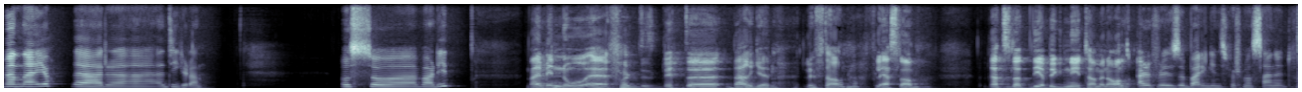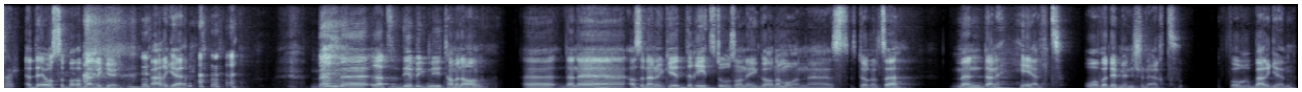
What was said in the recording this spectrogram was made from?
Men eh, ja, det er eh, Jeg digger den. Og så hva er din? Nei, min nå er faktisk blitt eh, Bergen lufthavn. Flesland. Rett og slett, de har bygd ny terminal. Er det fordi du så Bergensspørsmålstegn utenfor? Det er også bare veldig gøy. Bergen. Men uh, rett og slett, de har bygd ny terminal. Uh, den, er, altså, den er jo ikke dritstor sånn i Gardermoen-størrelse, men den er helt overdimensjonert for Bergen.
